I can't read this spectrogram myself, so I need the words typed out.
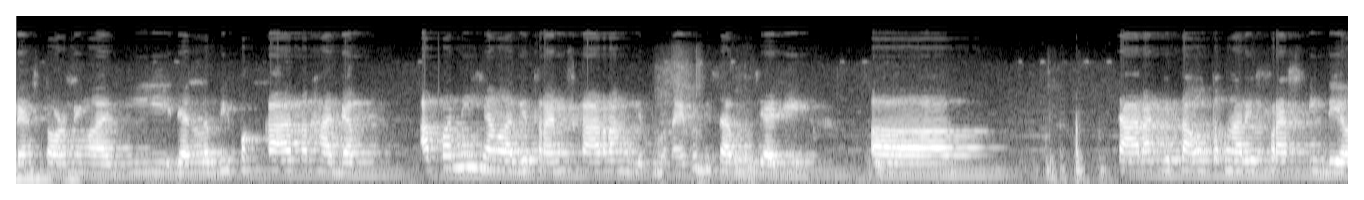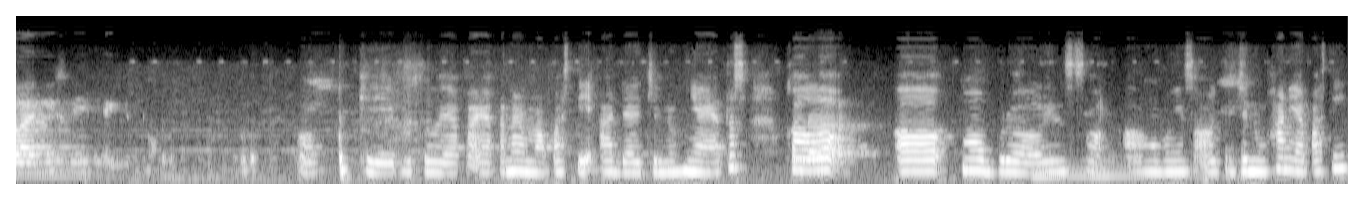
brainstorming lagi dan lebih peka terhadap apa nih yang lagi tren sekarang gitu nah itu bisa menjadi uh, cara kita untuk nge-refresh ide lagi sih kayak gitu Oke, betul ya Kak ya, karena memang pasti ada jenuhnya ya. Terus kalau uh, ngobrolin soal ngomongin soal kejenuhan ya pasti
